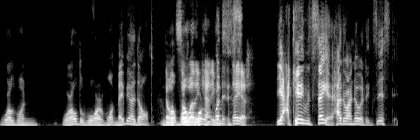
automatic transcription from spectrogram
World One World War One. Maybe I don't. no, so well you can't even is- say it. Yeah, I can't even say it. How do I know it existed?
